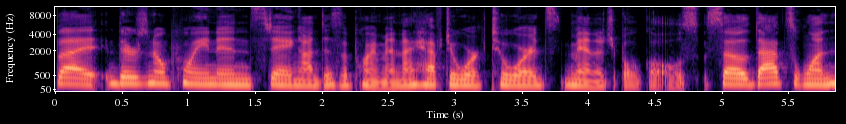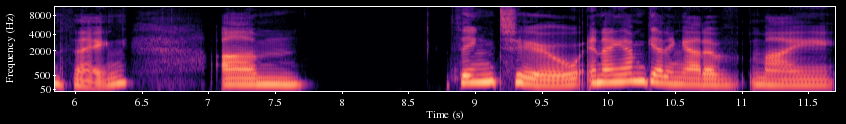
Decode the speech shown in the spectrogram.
but there's no point in staying on disappointment. I have to work towards manageable goals. So that's one thing. Um thing two, and I am getting out of my,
